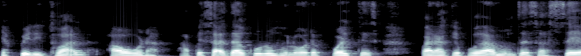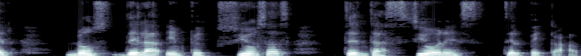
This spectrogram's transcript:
espiritual ahora, a pesar de algunos dolores fuertes, para que podamos deshacernos de las infecciosas tentaciones del pecado.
